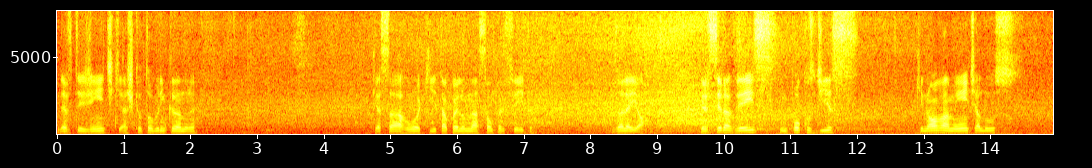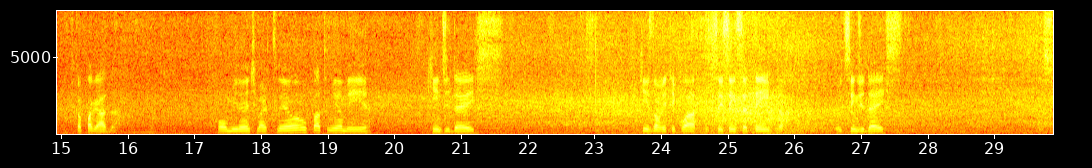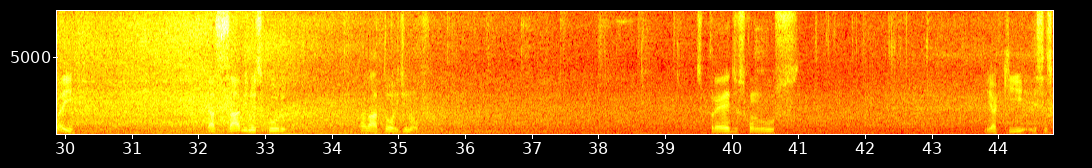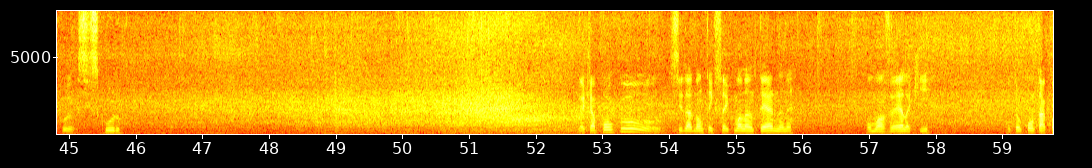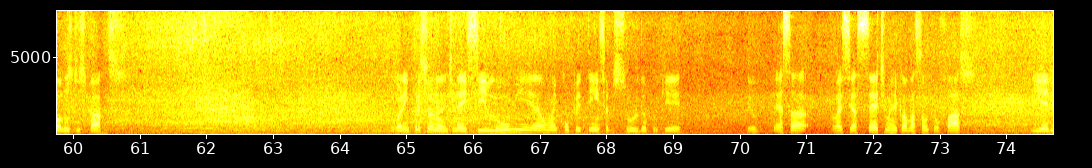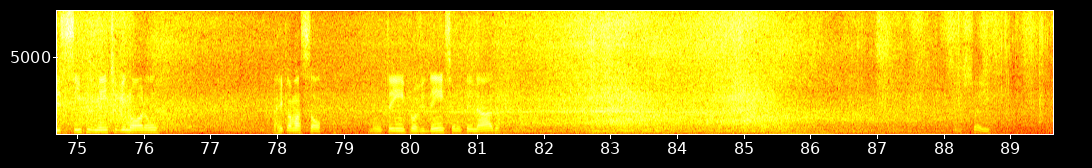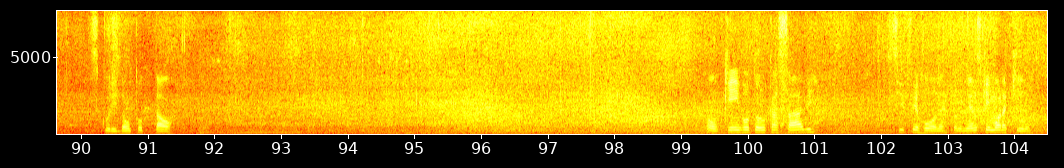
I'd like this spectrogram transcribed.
Deve ter gente que acha que eu tô brincando, né? Que essa rua aqui tá com a iluminação perfeita. Mas olha aí, ó. Terceira vez em poucos dias que novamente a luz fica apagada. Com o Almirante Marcos Leão 466, 510, 594, 670, 810 isso aí. Já sabe no escuro. Olha lá a torre de novo. Os prédios com luz. E aqui esse escuro. Esse escuro. Daqui a pouco o cidadão tem que sair com uma lanterna, né? Uma vela aqui. Então contar com a luz dos carros. Agora é impressionante, né? Esse lume é uma incompetência absurda, porque eu, essa vai ser a sétima reclamação que eu faço e eles simplesmente ignoram a reclamação. Não tem providência, não tem nada. Isso aí. Escuridão total. Bom, quem voltou no Kassab se ferrou, né? Pelo menos quem mora aqui, né?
